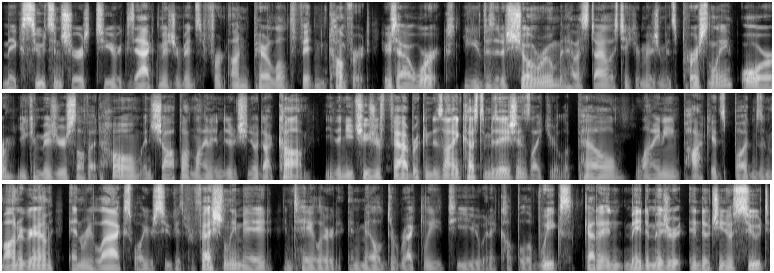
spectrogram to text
makes suits and shirts to your exact measurements for an unparalleled fit and comfort. Here's how it works you can visit a showroom and have a stylist take your measurements personally, or you can measure yourself at home and shop online at Indochino.com. Then you choose your fabric and design customizations like your lapel, lining, pockets, buttons, and monogram, and relax while your suit gets professionally made and tailored and mailed directly to you in a couple of weeks. Got a made to measure Indochino suit,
